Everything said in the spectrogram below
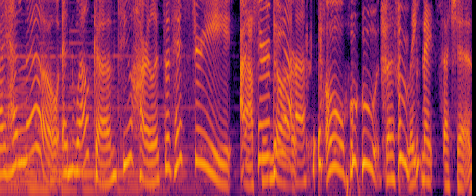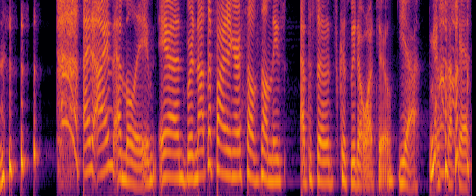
Why, hello and welcome to Harlots of History. I'm After Mia. dark. Oh, the late night session. And I'm Emily, and we're not defining ourselves on these episodes because we don't want to. Yeah, suck it.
